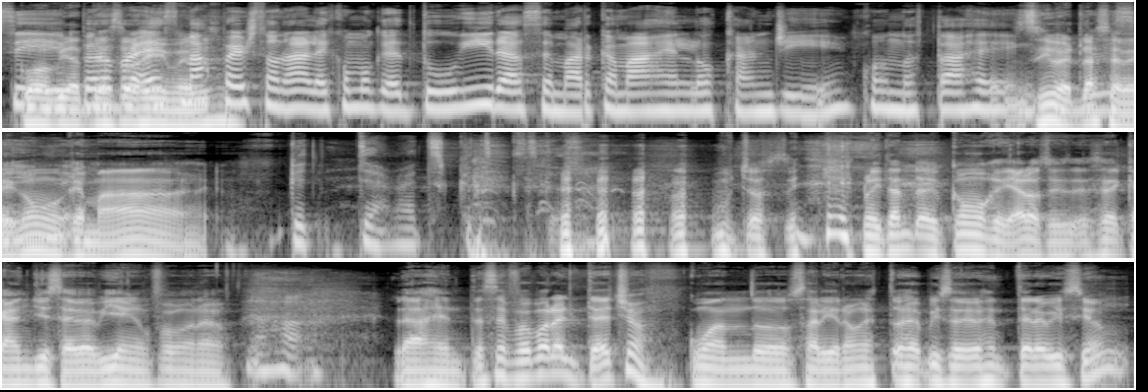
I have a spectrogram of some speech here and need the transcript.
Sí, copias pero, pero es emails. más personal. Es como que tu ira se marca más en los kanji cuando estás en... Sí, ¿verdad? Se ve como que más. Mucho sí. No hay tanto. Es como que ya ese kanji se ve bien enfogonado. Ajá. La gente se fue por el techo cuando salieron estos episodios en televisión.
